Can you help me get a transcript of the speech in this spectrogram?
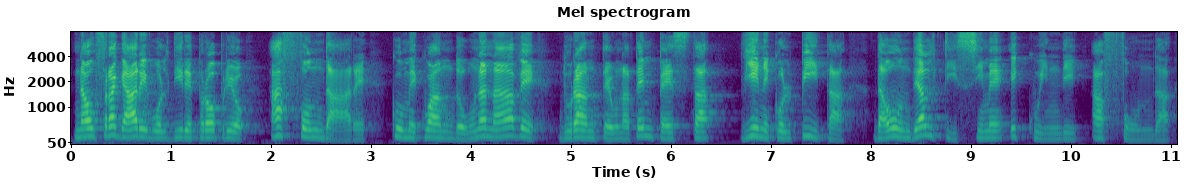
Naufragare vuol dire proprio affondare, come quando una nave durante una tempesta viene colpita da onde altissime e quindi affonda.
